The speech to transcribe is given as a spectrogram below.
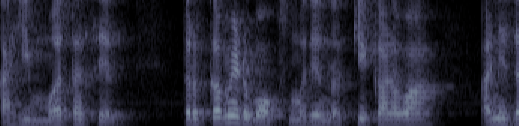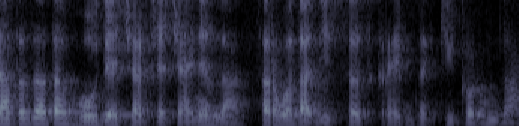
काही मत असेल तर कमेंट बॉक्समध्ये नक्की कळवा आणि जाता जाता होऊ द्या चर्चा चॅनलला. सर्वात आधी सबस्क्राईब नक्की करून जा.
